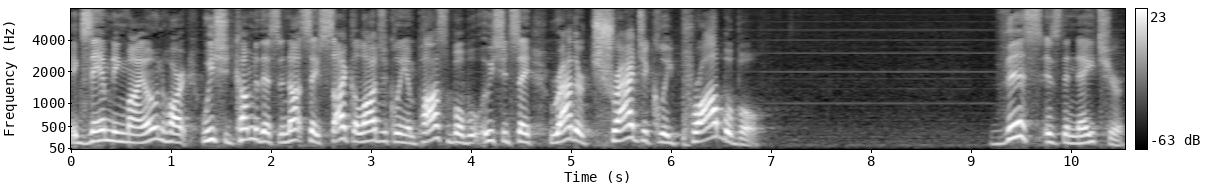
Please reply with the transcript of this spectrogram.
examining my own heart, we should come to this and not say psychologically impossible, but we should say rather tragically probable. This is the nature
